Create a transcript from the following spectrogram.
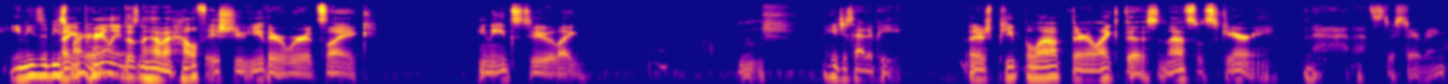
he needs to be Like smarter. apparently it. doesn't have a health issue either where it's like he needs to like He just had a pee. there's people out there like this and that's what's scary. Nah, that's disturbing.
